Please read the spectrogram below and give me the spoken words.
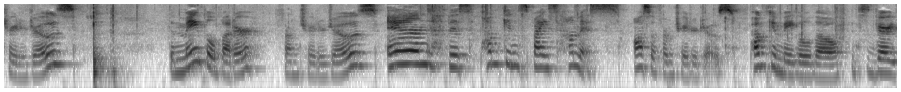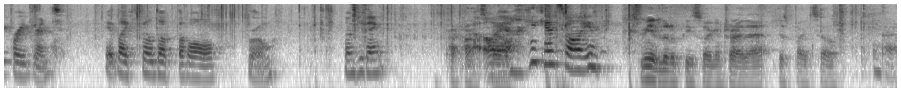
Trader Joe's, the maple butter from Trader Joe's, and this pumpkin spice hummus, also from Trader Joe's. Pumpkin bagel, though, it's very fragrant. It like filled up the whole room. Don't you think? I can't Oh smell. yeah, you can't smell anything. Give me a little piece so I can try that just by itself. Okay.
